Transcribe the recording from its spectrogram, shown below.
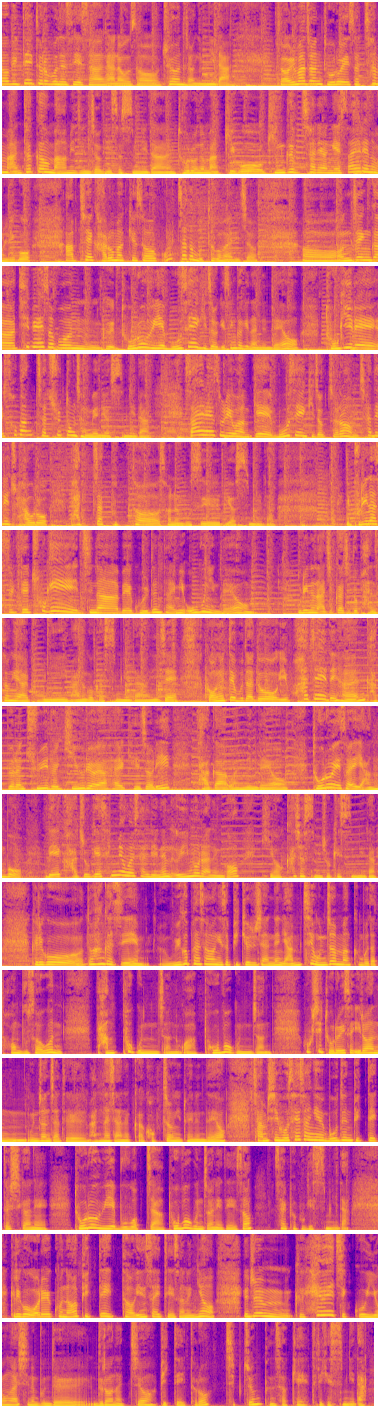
안녕하세요. 빅데이터로 보는 세상 아나운서 최원정입니다. 얼마 전 도로에서 참 안타까운 마음이 든 적이 있었습니다. 도로는 막히고 긴급 차량에 사이렌 울리고 앞차에 가로막혀서 꼼짝은 못하고 말이죠. 어, 언젠가 TV에서 본 그 도로 위에 모세의 기적이 생각이 났는데요. 독일의 소방차 출동 장면이었습니다. 사이렌 소리와 함께 모세의 기적처럼 차들이 좌우로 바짝 붙어서는 모습이었습니다. 불이 났을 때 초기 진압의 골든타임이 5분인데요. 우리는 아직까지도 반성해야 할 부분이 많은 것 같습니다. 이제 그 어느 때보다도 이 화재에 대한 각별한 주의를 기울여야 할 계절이 다가왔는데요. 도로에서의 양보, 내 가족의 생명을 살리는 의무라는 거 기억하셨으면 좋겠습니다. 그리고 또 한 가지 위급한 상황에서 비켜주지 않는 얌체 운전만큼보다 더 무서운 난폭 운전과 보복 운전. 혹시 도로에서 이런 운전자들 만나지 않을까 걱정이 되는데요. 잠시 후 세상의 모든 빅데이터 시간에 도로 위의 무법자 보복 운전에 대해서 살펴보겠습니다. 그리고 월요일 코너 빅데이터 인사이트에서는요. 요즘 그 해외 직구 이용하시는 분들 늘어났죠. 빅데이터로 집중 분석해 드리겠습니다.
